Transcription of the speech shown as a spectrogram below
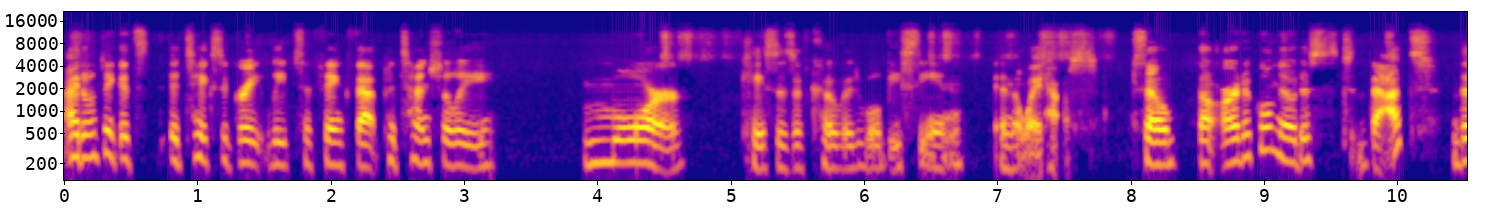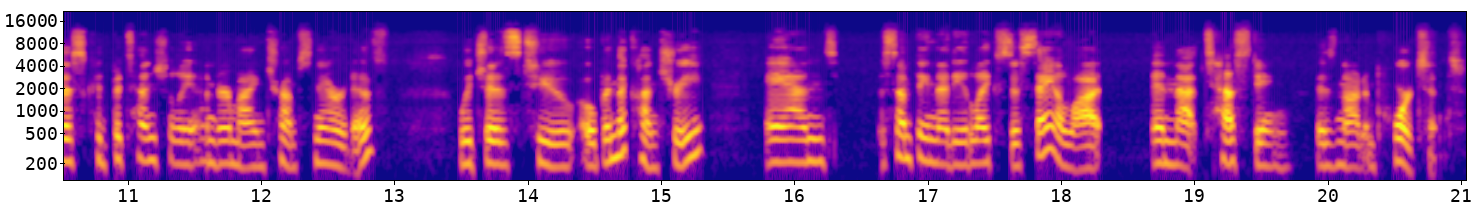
I don't think it's it takes a great leap to think that potentially more cases of COVID will be seen in the White House. So the article noticed that this could potentially undermine Trump's narrative, which is to open the country and something that he likes to say a lot, and that testing is not important.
